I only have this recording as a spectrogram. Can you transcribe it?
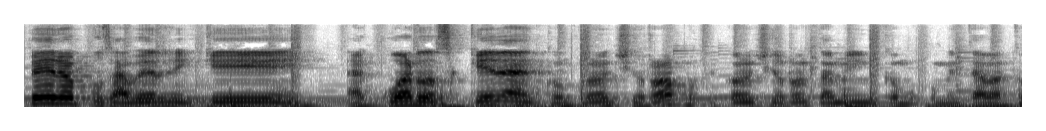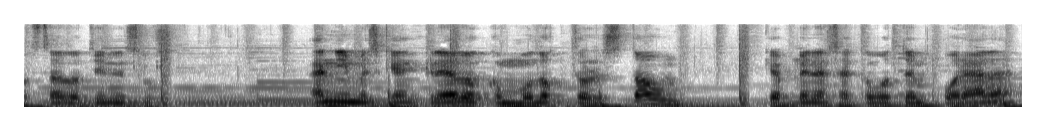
Pero pues a ver en qué acuerdos quedan con Crunchyroll, porque Crunchyroll también, como comentaba Tostado, tiene sus animes que han creado como Doctor Stone, que apenas acabó temporada.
